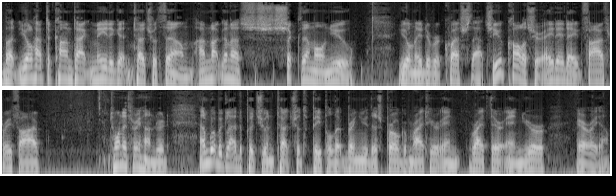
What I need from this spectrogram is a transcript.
But you'll have to contact me to get in touch with them. I'm not going to sic them on you you'll need to request that. So you call us here, 888 535 2300, and we'll be glad to put you in touch with the people that bring you this program right here in right there in your area.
